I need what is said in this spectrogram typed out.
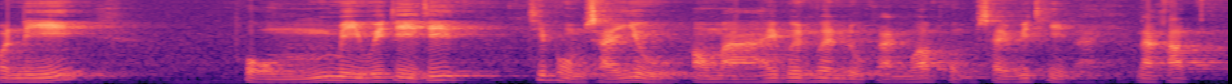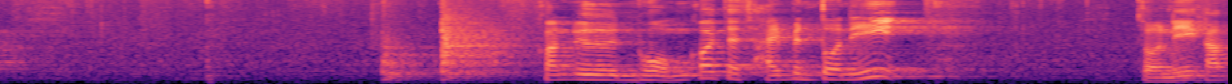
วันนี้ ผมมีวิธีที่ที่ผมใช้อยู่เอามาให้เพื่อนๆดูกันว่าผมใช้วิธีไหนนะครับ ก่อนอื่นผมก็จะใช้เป็นตัวนี้ ตัวนี้ครับ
